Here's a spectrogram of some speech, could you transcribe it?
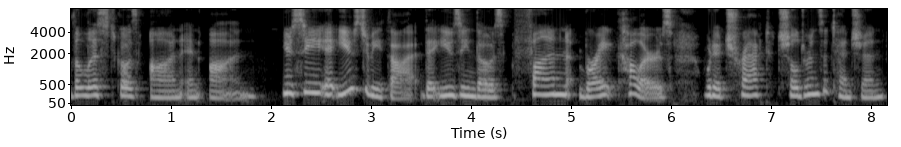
the list goes on and on. You see, it used to be thought that using those fun, bright colors would attract children's attention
